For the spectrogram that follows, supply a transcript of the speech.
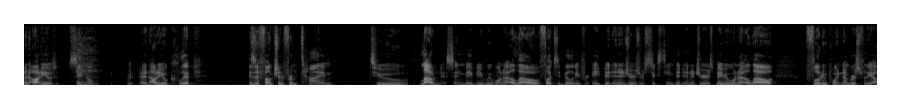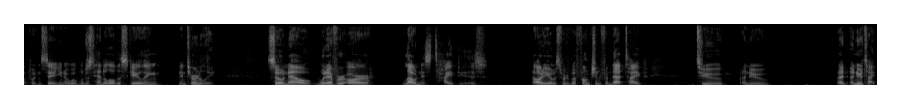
an audio signal, an audio clip, is a function from time to loudness. And maybe we want to allow flexibility for 8-bit integers or 16-bit integers. Maybe we want to allow floating point numbers for the output and say, you know what, we'll just handle all the scaling internally. So now, whatever our loudness type is, audio is sort of a function from that type to a new, a, a new type.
